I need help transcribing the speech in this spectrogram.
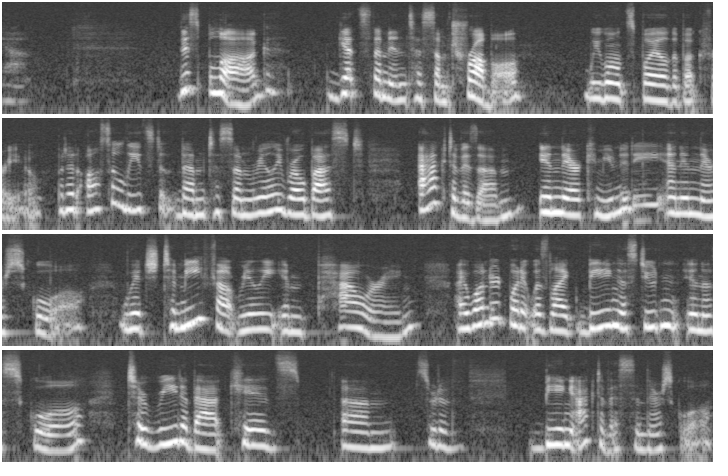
Yeah. This blog gets them into some trouble. We won't spoil the book for you, but it also leads to them to some really robust activism in their community and in their school, which to me felt really empowering. I wondered what it was like being a student in a school to read about kids um, sort of being activists in their school.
